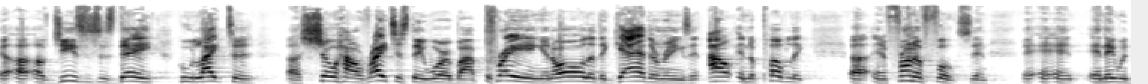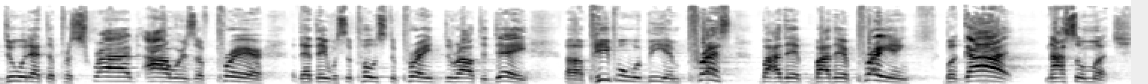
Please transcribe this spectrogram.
uh, uh of Jesus' day who liked to uh, show how righteous they were by praying in all of the gatherings and out in the public uh, in front of folks. And, and, and they would do it at the prescribed hours of prayer that they were supposed to pray throughout the day. Uh, people would be impressed by their, by their praying, but God, not so much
